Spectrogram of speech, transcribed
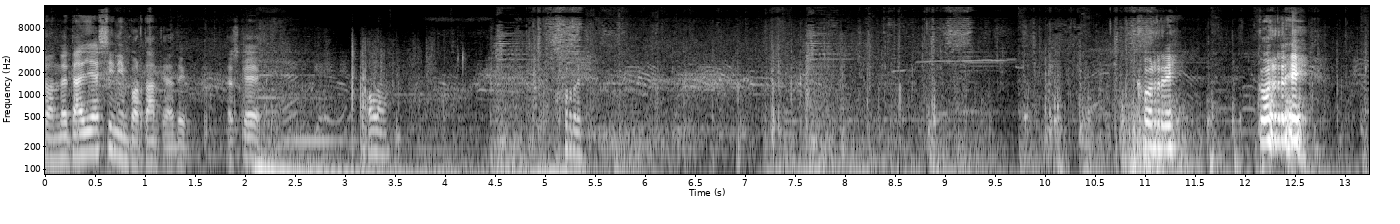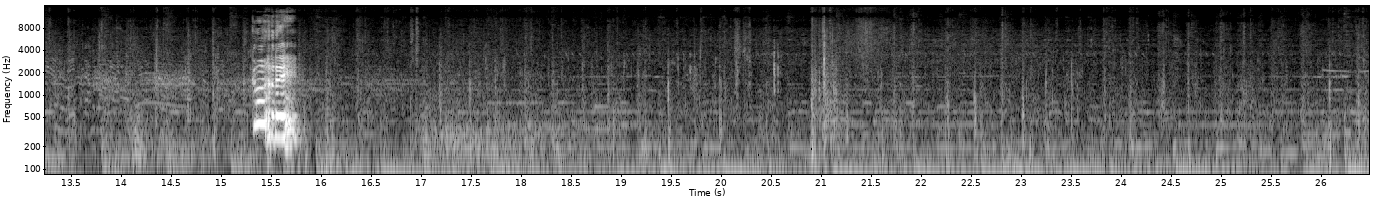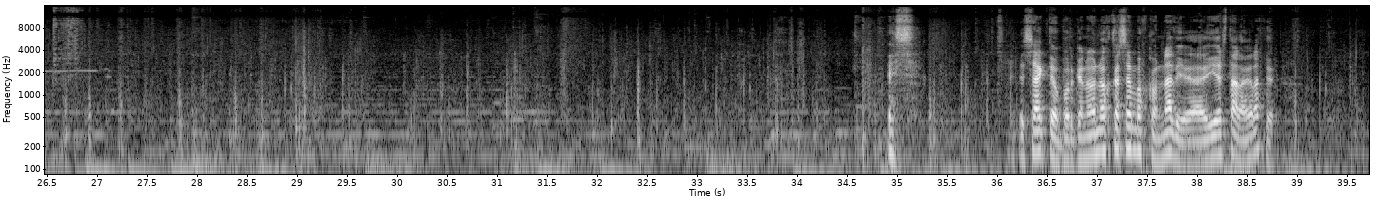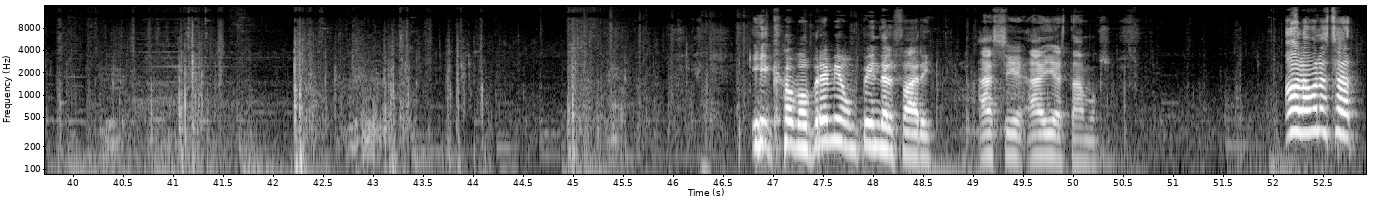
Son detalles sin importancia, tío. Es que... Hola. Corre. Corre. Corre. Es... Exacto, porque no nos casemos con nadie, ahí está la gracia. Y como premio un pin del Fari. Así, ahí estamos. ¡Hola, buenas tardes!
